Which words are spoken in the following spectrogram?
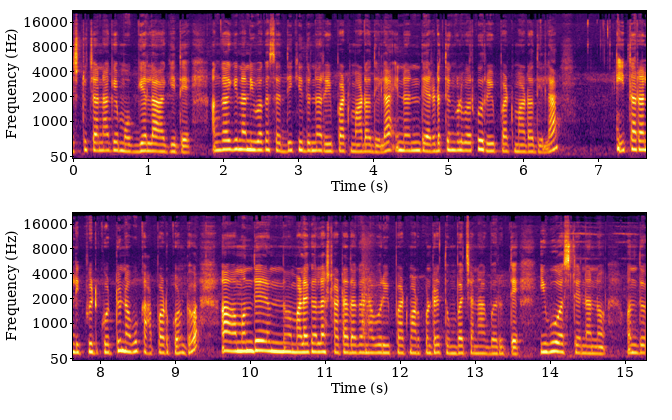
ಎಷ್ಟು ಚೆನ್ನಾಗಿ ಮೊಗ್ಗೆಲ್ಲ ಆಗಿದೆ. ಹಂಗಾಗಿ ನಾನು ಇವಾಗ ಸದ್ಯಕ್ಕೆ ಇದನ್ನು ರೀಪಾಟ್ ಮಾಡೋದಿಲ್ಲ. ಇನ್ನೊಂದು ಎರಡು ತಿಂಗಳವರೆಗೂ ರೀಪಾಟ್ ಮಾಡೋದಿಲ್ಲ. ಈ ಥರ ಲಿಕ್ವಿಡ್ ಕೊಟ್ಟು ನಾವು ಕಾಪಾಡಿಕೊಂಡು ಮುಂದೆ ಮಳೆಗಾಲ ಸ್ಟಾರ್ಟ್ ಆದಾಗ ನಾವು ರೀಪಾಟ್ ಮಾಡಿಕೊಂಡ್ರೆ ತುಂಬ ಚೆನ್ನಾಗಿ ಬರುತ್ತೆ. ಇವು ಅಷ್ಟೇ ನಾನು ಒಂದು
